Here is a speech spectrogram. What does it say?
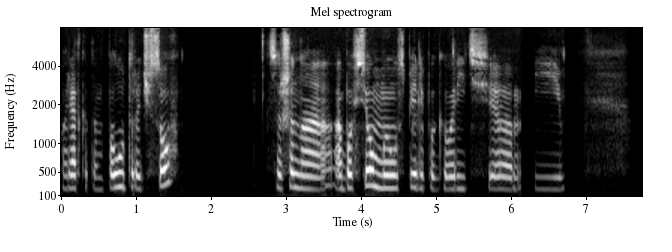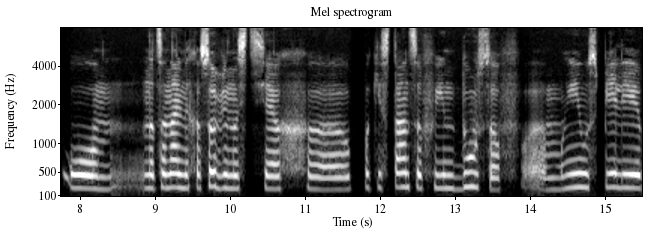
порядка там полутора часов. Совершенно обо всем мы успели поговорить э, и о национальных особенностях э, пакистанцев и индусов. Э, мы успели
